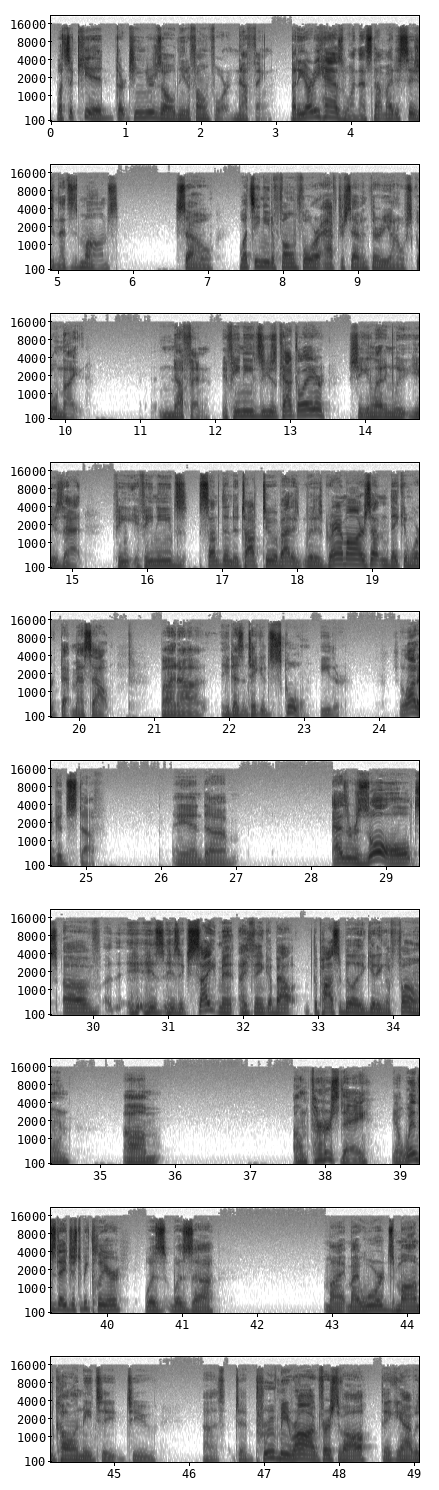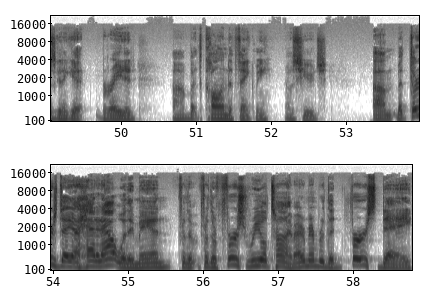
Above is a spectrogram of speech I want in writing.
What's a kid 13 years old need a phone for? Nothing. But he already has one. That's not my decision. That's his mom's. So, what's he need a phone for after 7:30 on a school night? Nothing. If he needs to use a calculator, she can let him use that. If he if he needs something to talk to about his, with his grandma or something, they can work that mess out but uh, he doesn't take it to school either. So a lot of good stuff. And um, as a result of his his excitement, I think about the possibility of getting a phone. Um, on Thursday, you know, Wednesday, just to be clear, was was uh, my my ward's mom calling me to to uh, to prove me wrong. First of all, thinking I was going to get berated uh, but calling to thank me. That was huge. Um, but Thursday, I had it out with him, man, for the for the first real time. I remember the first day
